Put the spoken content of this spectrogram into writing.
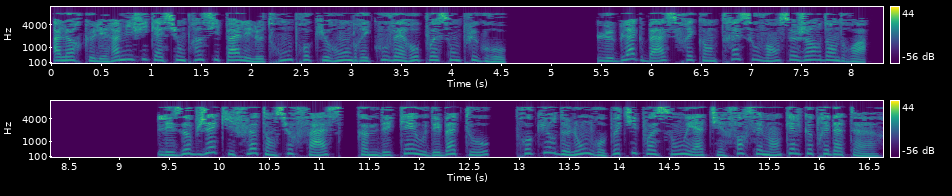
alors que les ramifications principales et le tronc procurent ombre et couvert aux poissons plus gros. Le black bass fréquente très souvent ce genre d'endroit. Les objets qui flottent en surface, comme des quais ou des bateaux, procurent de l'ombre aux petits poissons et attirent forcément quelques prédateurs.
